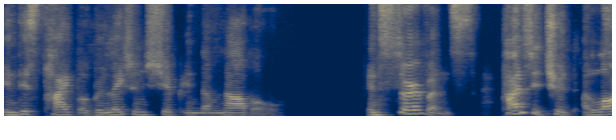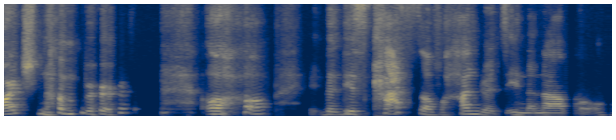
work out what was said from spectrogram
in this type of relationship in the novel. And servants constitute a large number of this cast of hundreds in the novel.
